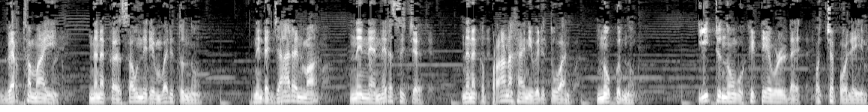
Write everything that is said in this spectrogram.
വ്യർത്ഥമായി നിനക്ക് സൗന്ദര്യം വരുത്തുന്നു. നിന്റെ ജാരന്മാർ നിന്നെ നിരസിച്ച് നിനക്ക് പ്രാണഹാനി വരുത്തുവാൻ നോക്കുന്നു. ഈറ്റുനോവ് കിട്ടിയവളുടെ ഒച്ച പോലെയും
